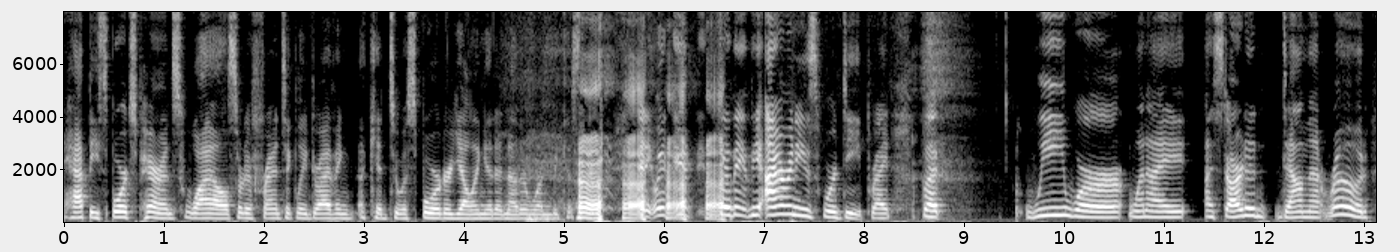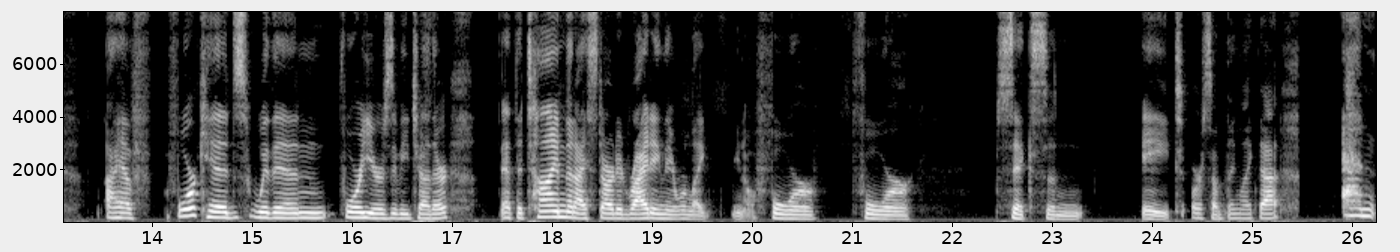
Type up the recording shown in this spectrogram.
happy sports parents while sort of frantically driving a kid to a sport or yelling at another one because anyway it, it- so the, the ironies were deep right? But we were when i i started down that road i have four kids within four years of each other at the time that I started writing, they were like, you know, four, four, six, and eight, or something like that. And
